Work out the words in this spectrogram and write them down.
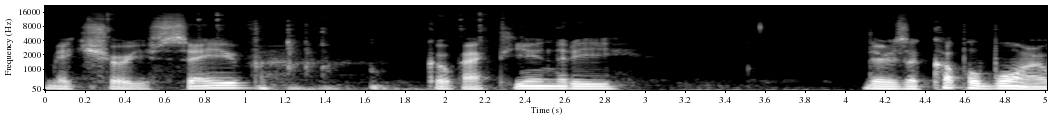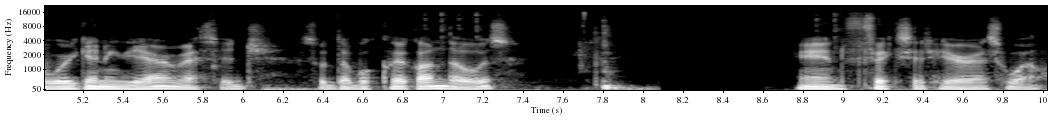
Make sure you save. Go back to Unity. There's a couple more we're getting the error message, so double click on those and fix it here as well.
